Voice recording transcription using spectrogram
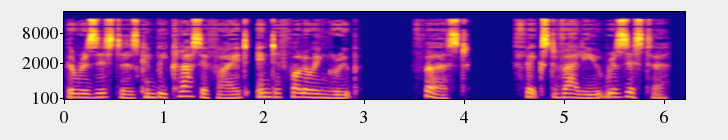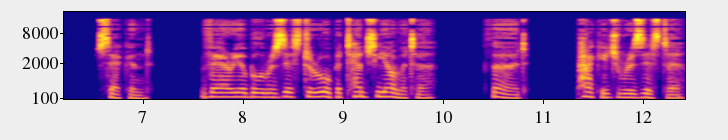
the resistors can be classified into following group. First, fixed value resistor. Second, variable resistor or potentiometer. Third, package resistor.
